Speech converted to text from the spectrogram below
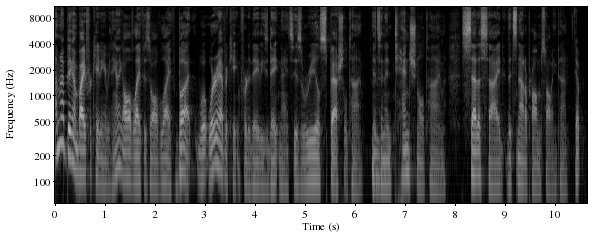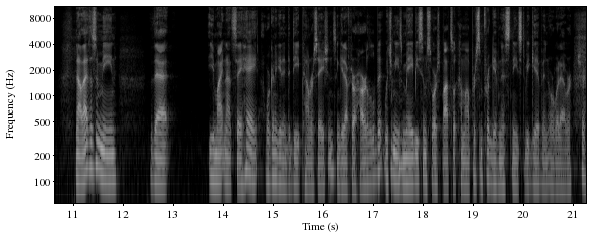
I'm not big on bifurcating everything. I think all of life is all of life. But what we're advocating for today, these date nights, is a real special time. It's an mm. intentional time set aside. That's not a problem solving time. Yep. Now, that doesn't mean that you might not say, hey, we're going to get into deep conversations and get after our heart a little bit, which means mm-hmm. maybe some sore spots will come up or some forgiveness needs to be given or whatever. Sure.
